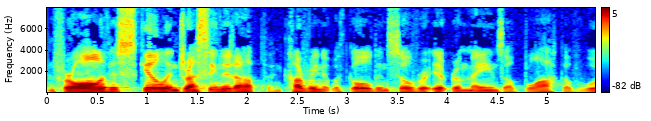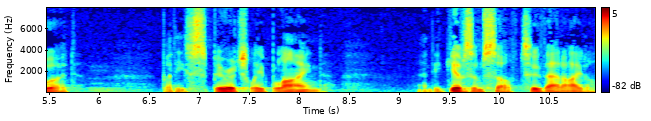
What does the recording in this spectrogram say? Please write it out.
And for all of his skill in dressing it up and covering it with gold and silver, it remains a block of wood. But he's spiritually blind and he gives himself to that idol.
